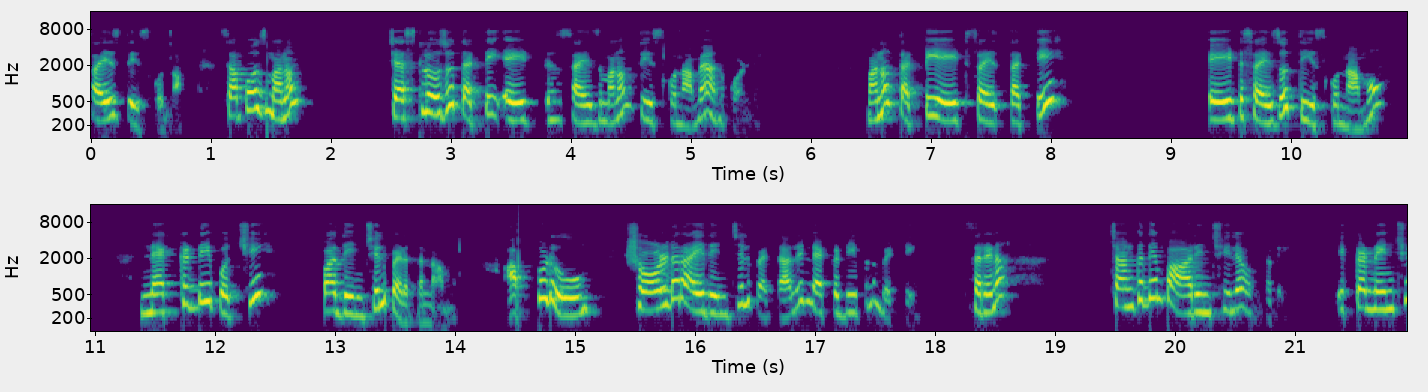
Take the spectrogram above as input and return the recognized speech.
సైజ్ తీసుకుందాం. సపోజ్ మనం chest loose thirty eight size మనం తీసుకున్నామే అనుకోండి. మనం thirty eight size thirty eight size తీసుకున్నాము. నెక్ డీప్ వచ్చి పది ఇంచులు పెడుతున్నాము. అప్పుడు షోల్డర్ ఐదు ఇంచులు పెట్టాలి నెక్ డీప్ను పెట్టి. సరేనా? చంకదింపు ఆరు ఇంచీలే ఉంటుంది. ఇక్కడ నుంచి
